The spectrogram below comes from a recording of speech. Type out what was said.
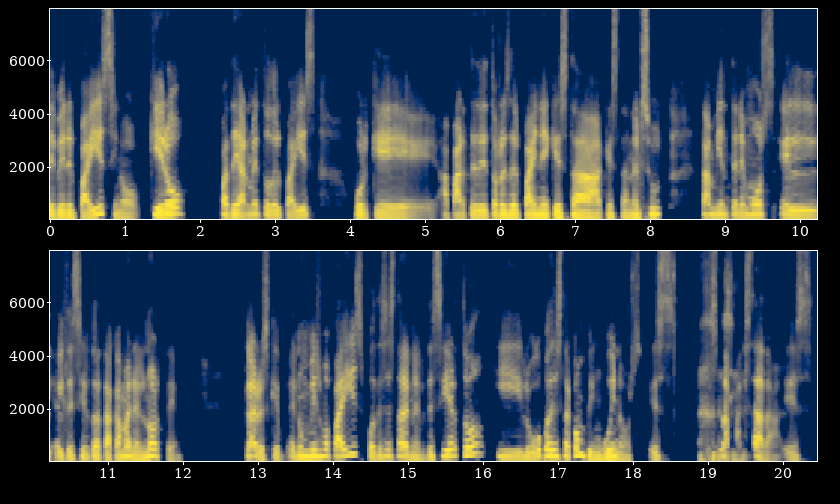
ver el país, sino quiero patearme todo el país porque aparte de Torres del Paine que está, que está en el sur, también tenemos el, desierto de Atacama en el norte. Claro, es que en un mismo país puedes estar en el desierto y luego puedes estar con pingüinos. Es, una pasada, es,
